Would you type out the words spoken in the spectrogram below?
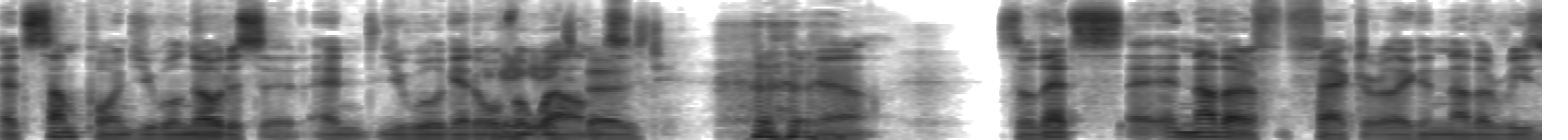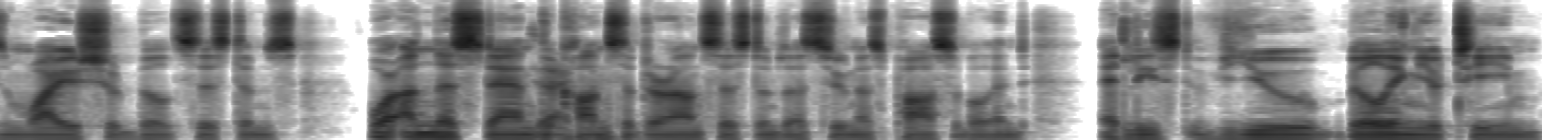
at some point you will notice it and you will get You're overwhelmed. Get yeah. So that's another factor, like another reason why you should build systems or understand exactly. the concept around systems as soon as possible and at least view building your team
